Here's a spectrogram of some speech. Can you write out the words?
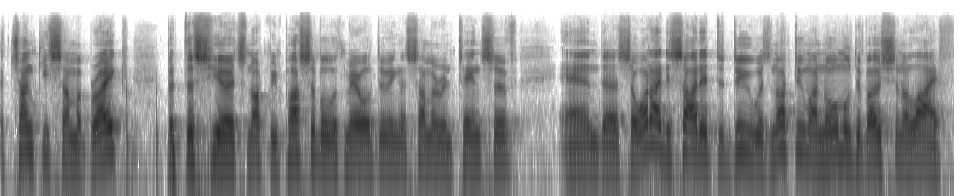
a chunky summer break, but this year it's not been possible with Meryl doing a summer intensive. And uh, so what I decided to do was not do my normal devotional life,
